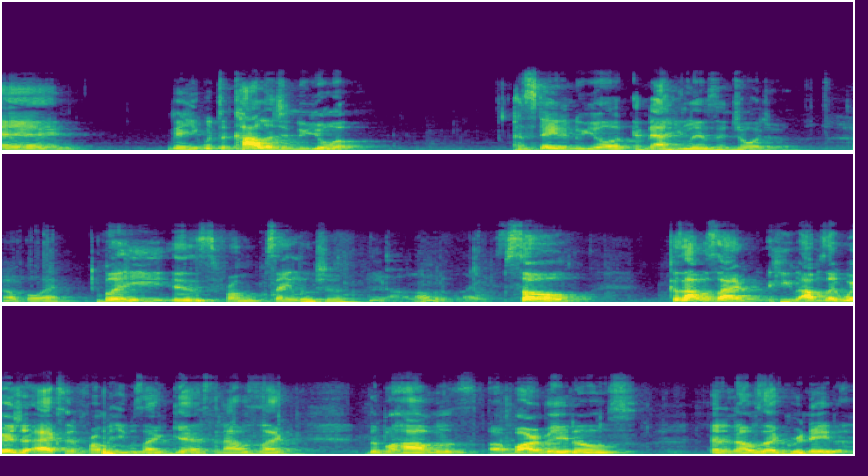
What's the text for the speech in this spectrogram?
and then he went to college in New York, and stayed in New York, and now he lives in Georgia. Oh boy. But he is from Saint Lucia. He all over the place. So, cause I was like, he, I was like, "Where's your accent from?" And he was like, "Yes," and I was like, "The Bahamas, uh, Barbados," and then I was like, "Grenada,"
